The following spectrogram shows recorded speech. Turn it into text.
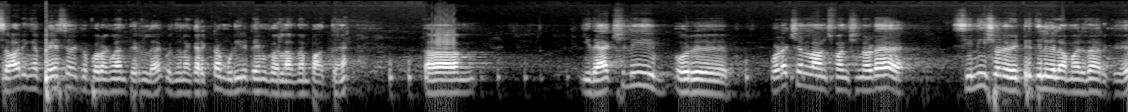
சாரிங்க பேச வைக்க போகிறாங்களான்னு தெரில கொஞ்சம் நான் கரெக்டாக முடிகிற டைமுக்கு வரலாம் தான் பார்த்தேன். Um, இது ஆக்சுவலி ஒரு ப்ரொடக்ஷன் லான்ச் ஃபங்க்ஷனோட சினிஷோட வெற்றி திருவிழா மாதிரி தான் இருக்குது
